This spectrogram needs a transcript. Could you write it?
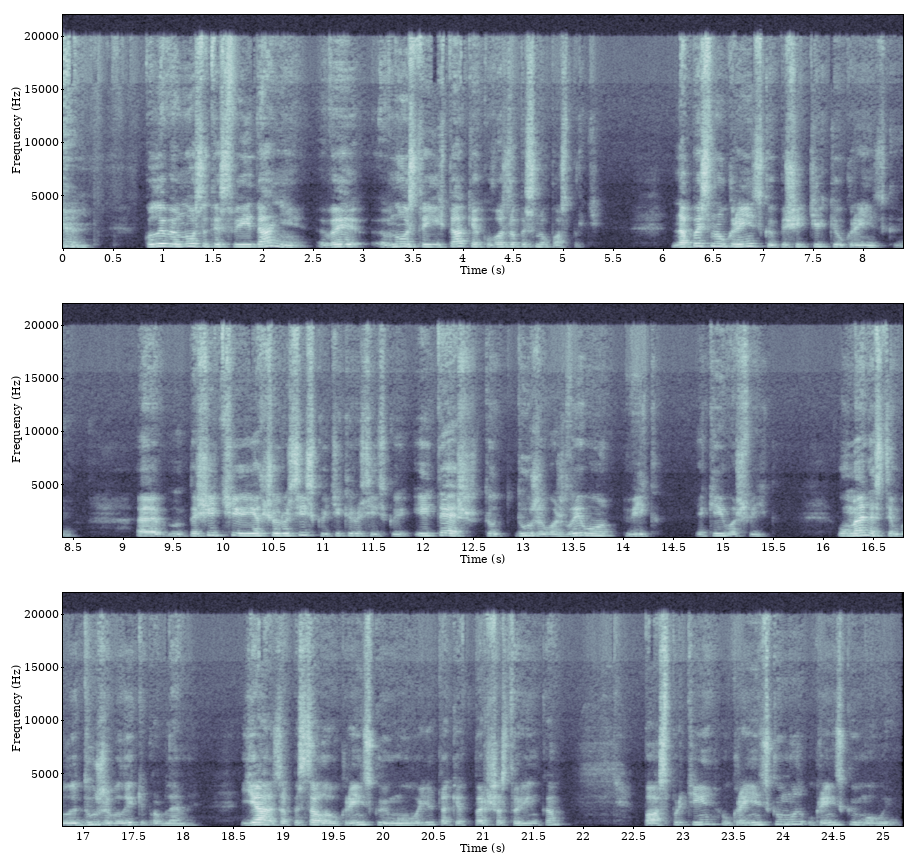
коли ви вносите свої дані, ви вносите їх так, як у вас записано в паспорті. Написано українською, пишіть тільки українською. Е, Пишіть, якщо російською, тільки російською. І теж тут дуже важливо вік. Який ваш вік? У мене з цим були дуже великі проблеми. Я записала українською мовою, так як перша сторінка в паспорті українською, українською мовою.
